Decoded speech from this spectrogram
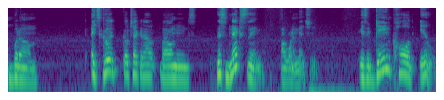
but um, it's good. Go check it out by all means. This next thing I want to mention is a game called Ill,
